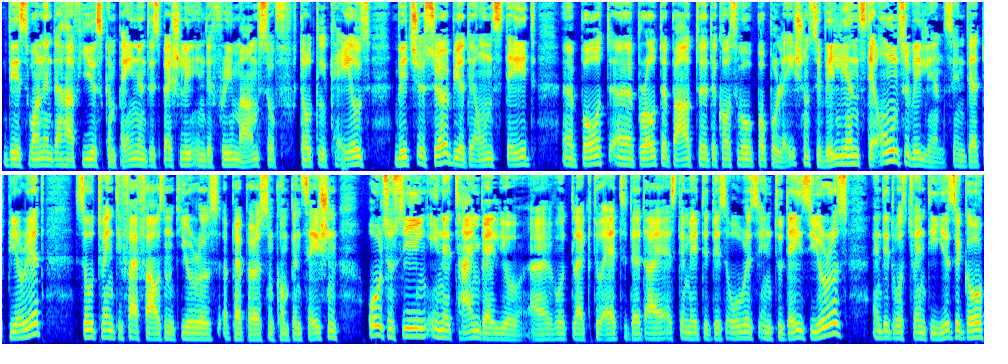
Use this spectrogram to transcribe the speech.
this one and a half years campaign and especially in the three months of total chaos, which uh, Serbia, their own state, uh, brought, brought about the Kosovo population, civilians, their own civilians in that period so 25,000 euros per person compensation. Also seeing in a time value, I would like to add that I estimated this always in today's euros and it was 20 years ago.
